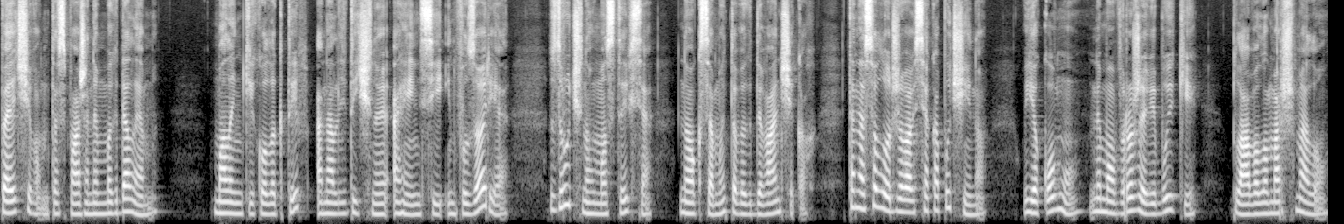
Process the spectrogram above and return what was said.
печивом та смаженим мигдалем. Маленький колектив аналітичної агенції Інфузорія зручно вмостився на оксамитових диванчиках та насолоджувався капучино, у якому, немов рожеві буйки, плавало маршмеллоу.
